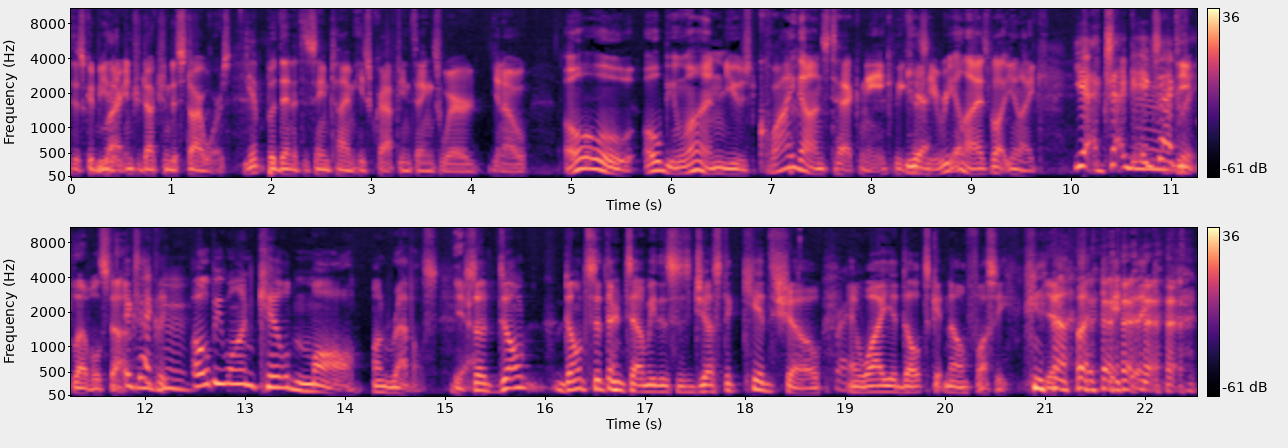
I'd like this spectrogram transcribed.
this could be their introduction to Star Wars. Yep. But then at the same time, he's crafting things where, you know, oh, Obi Wan used Qui Gon's technique because Yeah. he realized, well, you know, like Yeah, exactly. Mm. Exactly. deep level stuff. Exactly. Mm-hmm. Obi Wan killed Maul on Rebels. Yeah. So don't don't sit there and tell me this is just a kids show Right. and why you adults getting all fussy. Yeah. like, like,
